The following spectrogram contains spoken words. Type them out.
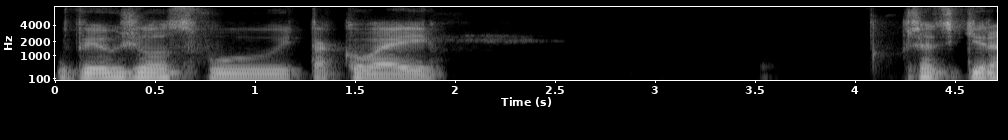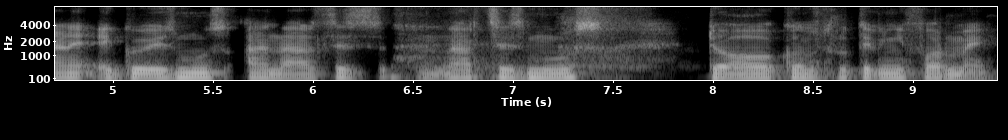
využil svůj takovej předstíraný egoismus a narcis, narcismus do konstruktivní formy.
